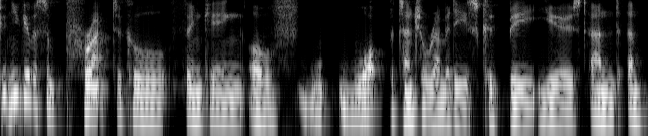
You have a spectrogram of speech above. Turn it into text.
Can you give us some practical thinking of what potential remedies could be used? And, and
